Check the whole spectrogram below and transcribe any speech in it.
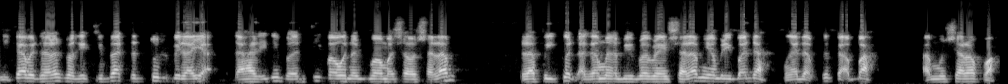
Jika Batu Haram sebagai kiblat tentu lebih layak. Dan hal ini berarti bahawa Nabi Muhammad SAW telah pengikut agama Nabi Ibrahim AS yang beribadah menghadap ke Kaabah Al-Musharafah.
